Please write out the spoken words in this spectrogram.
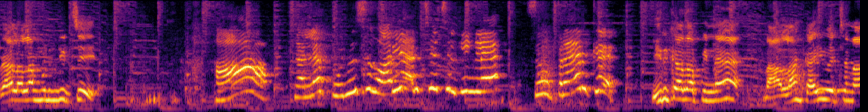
வேலையெல்லாம் முடிஞ்சிடுச்சு. ஆ நல்லா புதுசு மாதிரி அடிச்சு வச்சிருக்கீங்களே. சூப்பரா இருக்கு. இருக்காதா பின்ன? நான்லாம் கை வச்சனா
